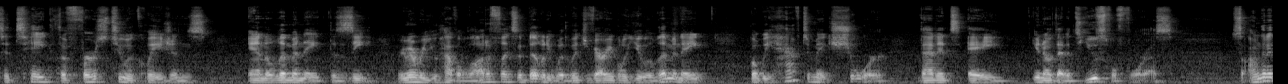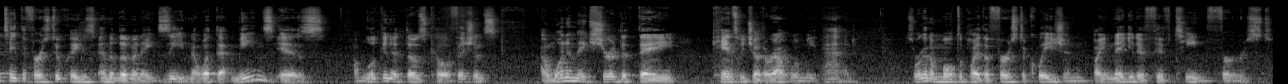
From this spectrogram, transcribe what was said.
to take the first two equations and eliminate the z. Remember, you have a lot of flexibility with which variable you eliminate, but we have to make sure that it's a, you know, that it's useful for us. So I'm going to take the first two equations and eliminate z. Now what that means is I'm looking at those coefficients. I want to make sure that they cancel each other out when we add. So we're going to multiply the first equation by negative 15 first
